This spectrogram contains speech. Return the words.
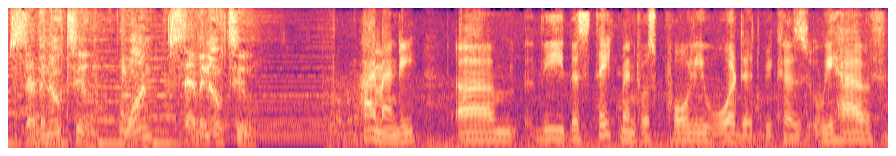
702 1702. Hi, Mandy. Um, the the statement was poorly worded because we have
